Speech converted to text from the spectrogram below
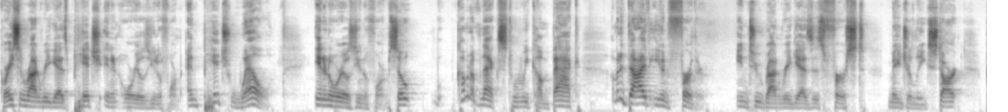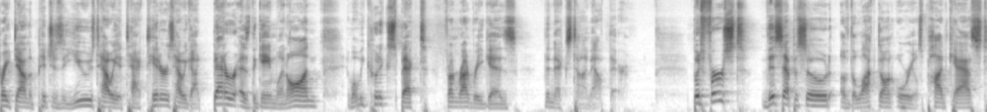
Grayson Rodriguez pitch in an Orioles uniform and pitch well in an Orioles uniform. So, coming up next, when we come back, I'm going to dive even further into Rodriguez's first major league start break down the pitches he used, how he attacked hitters, how he got better as the game went on, and what we could expect from Rodriguez the next time out there. But first, this episode of the Locked On Orioles podcast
